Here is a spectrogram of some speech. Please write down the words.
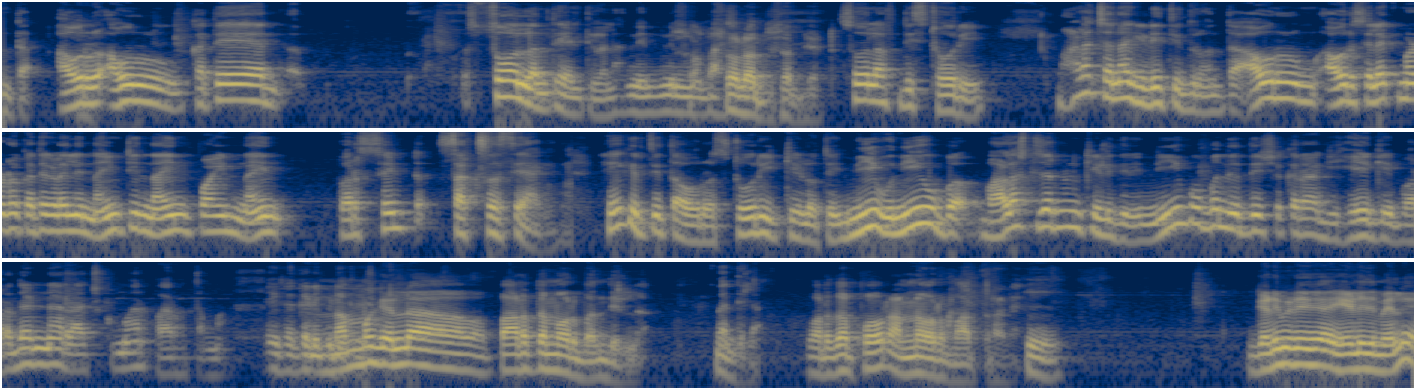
ಅಂತ. ಅವರು ಅವರು ಕತೆ ಸೋಲ್ ಅಂತ ಹೇಳ್ತೀವಲ್ಲ ನಿಮ್ಮ ನಿಮ್ಮ ಭಾಷೆ soul of the subject. Soul of the story. ಬಹಳ ಚೆನ್ನಾಗಿ ಹಿಡಿತಿದ್ರು ಅಂತ. ಅವರು ಅವರು ಸೆಲೆಕ್ಟ್ ಮಾಡೋ ಕಥೆಗಳಲ್ಲಿ ninety nine point nine percent ಸಕ್ಸಸ್ಸೇ ಆಗಿದೆ. ಹೇಗಿರ್ತಿತ್ತು ಅವರ ಸ್ಟೋರಿ ಕೇಳೋತೆ ನೀವು ನೀವು ಬ ಬಹಳಷ್ಟು ಜನರನ್ನು ಕೇಳಿದ್ದೀರಿ. ನೀವೊಬ್ಬ ನಿರ್ದೇಶಕರಾಗಿ ಹೇಗೆ ವರದಣ್ಣ ರಾಜ್ಕುಮಾರ್ ಪಾರ್ವತಮ್ಮ ಈಗ ಗಡಿಬಿಡಿ ನಮಗೆಲ್ಲ ಪಾರ್ವತಮ್ಮ ಅವ್ರು ಬಂದಿಲ್ಲ. ಬಂದಿಲ್ಲ. ವರದಪ್ಪ ಅವ್ರು ಅಣ್ಣವ್ರು ಮಾತ್ರ ಗಡಿಬಿಡಿ ಗಡಿಬಿಡಿಗೆ ಹೇಳಿದ ಮೇಲೆ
